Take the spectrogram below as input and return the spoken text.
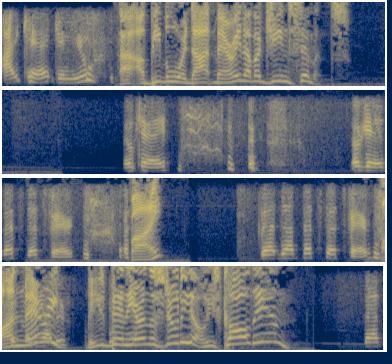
I can't. Can you? Uh, uh, people who are not married, how about Gene Simmons? Okay. okay, that's that's fair. Right? that that that's that's fair. Unmarried. He's been here in the studio. He's called in. That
